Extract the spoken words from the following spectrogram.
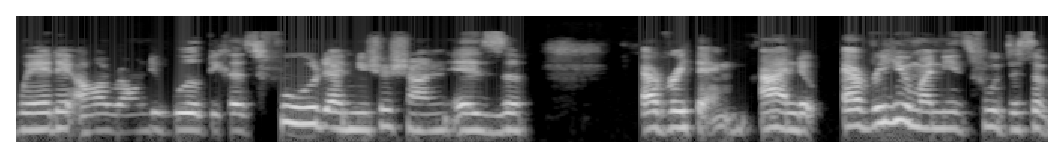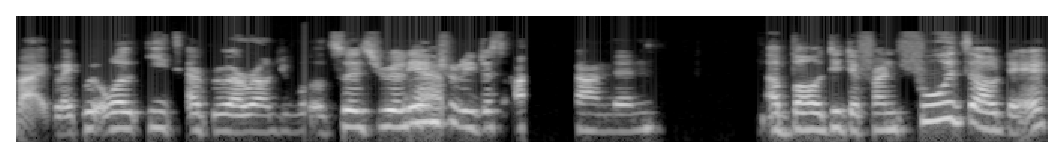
where they are around the world because food and nutrition is everything. And every human needs food to survive. Like we all eat everywhere around the world. So it's really yeah. and truly just understanding about the different foods out there.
